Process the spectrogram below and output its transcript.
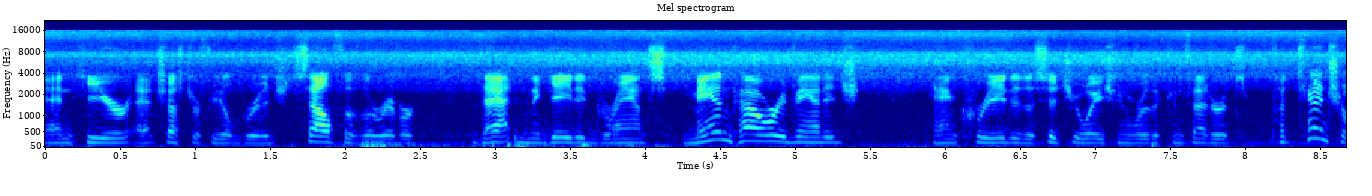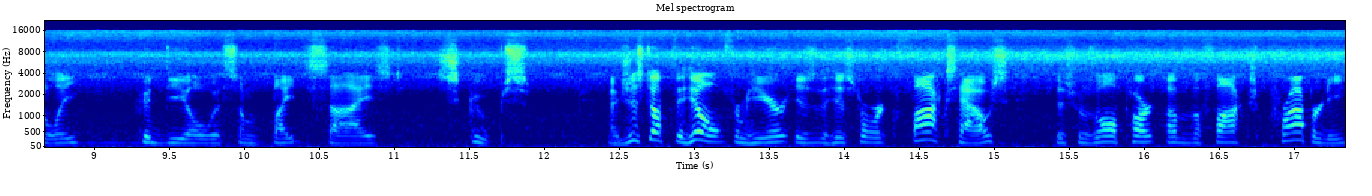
and here at Chesterfield Bridge south of the river. That negated Grant's manpower advantage and created a situation where the Confederates potentially could deal with some bite-sized scoops. Now just up the hill from here is the historic Fox House. This was all part of the Fox property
